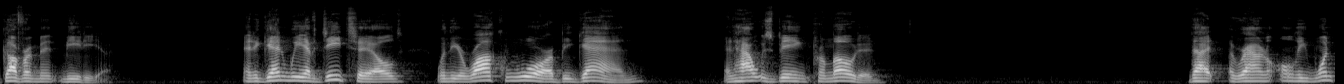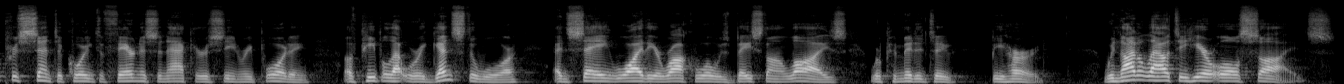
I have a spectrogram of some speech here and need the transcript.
government media. And again, we have detailed when the Iraq War began and how it was being promoted that around only 1%, according to fairness and accuracy in reporting, of people that were against the war and saying why the Iraq War was based on lies were permitted to be heard. We're not allowed to hear all sides.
